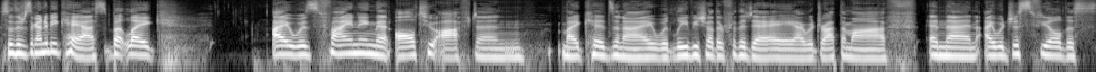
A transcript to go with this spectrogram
So there's going to be chaos, but like I was finding that all too often my kids and I would leave each other for the day. I would drop them off and then I would just feel this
